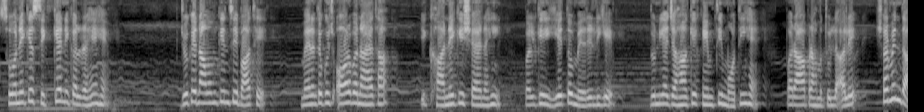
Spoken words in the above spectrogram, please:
सोने के सिक्के निकल रहे हैं, जो कि नामुमकिन सी बात है। मैंने तो कुछ और बनाया था ये खाने की शय नहीं, बल्कि ये तो मेरे लिए दुनिया जहाँ की कीमती मोती हैं। पर आप रहमतुल्लाह अलैह, शर्मिंदा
